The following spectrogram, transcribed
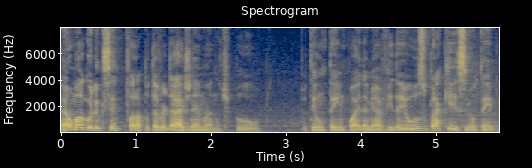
é um bagulho que você fala, puta, é verdade, né, mano? Tipo, eu tenho um tempo aí da minha vida e eu uso para que esse meu tempo?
